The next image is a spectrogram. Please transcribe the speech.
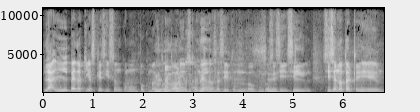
La- el pedo aquí es que sí son como un poco más notorios con él, no sé si como, no sé si, si, si se nota que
